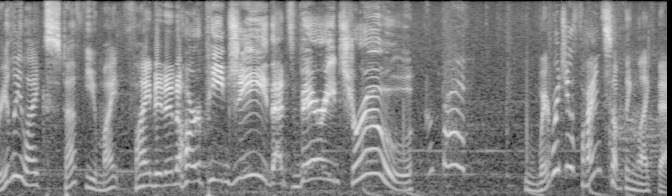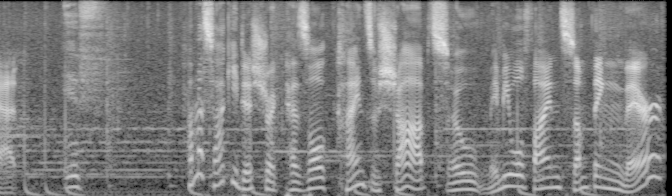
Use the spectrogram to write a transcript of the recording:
really likes stuff you might find it in an RPG. That's very true. but Where would you find something like that? If Hamasaki District has all kinds of shops, so maybe we'll find something there?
